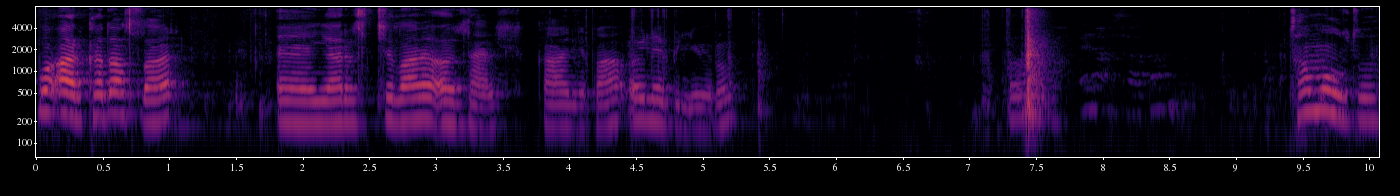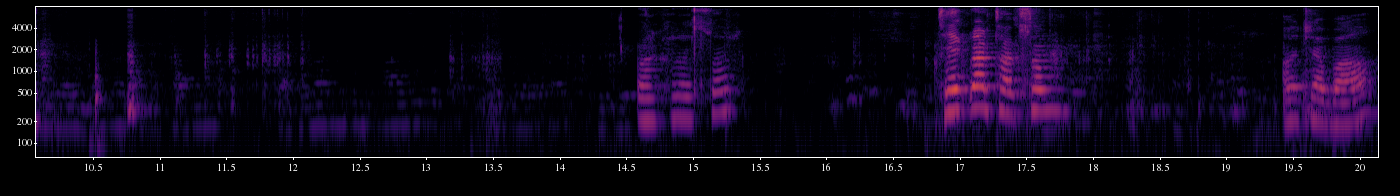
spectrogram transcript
Bu arkadaşlar e, yarışçılara özel galiba. Öyle biliyorum. Aa, tam oldu. Arkadaşlar. Tekrar taksam acaba?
